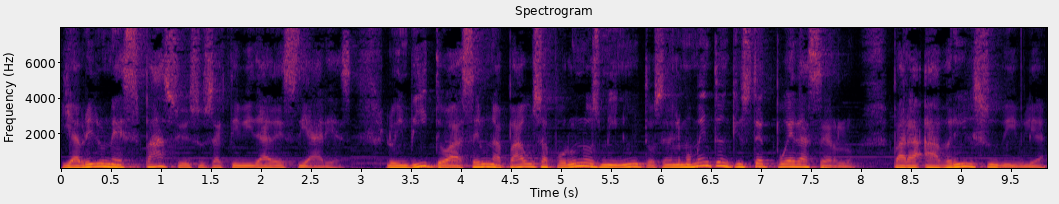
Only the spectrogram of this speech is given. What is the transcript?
y abrir un espacio en sus actividades diarias. Lo invito a hacer una pausa por unos minutos en el momento en que usted pueda hacerlo para abrir su Biblia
